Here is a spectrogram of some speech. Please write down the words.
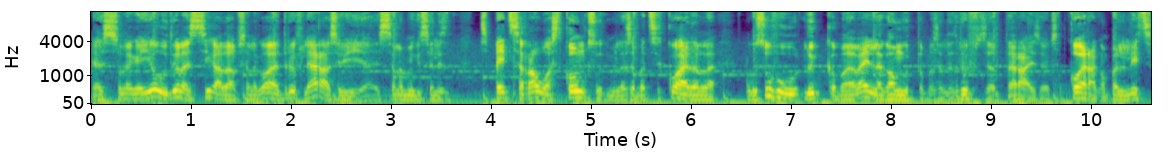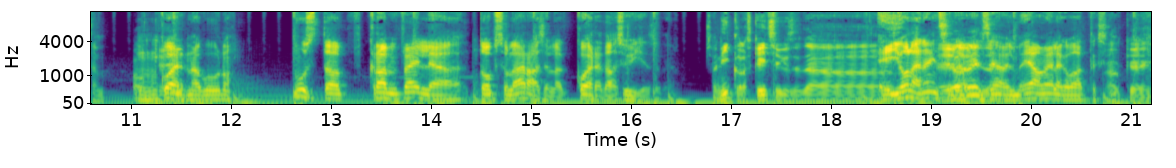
ja siis sul ei käi jõud üles, siga tahab selle kohe trühvli ära süüa. Ja siis seal on mingid sellised spets rauast konksud, mille sa pead siis kohe talle nagu suhu lükkama ja välja kangutama selle trühvli sealt ära ei sööks, et koeraga on palju lihtsam. Okay.. koer nagu noh, nuusutab, kraabib välja, toob sulle ära selle, koer ei taha süüa seda sa Nicolas Cage'iga seda. ei ole näinud ei seda veel, seda veel hea meelega vaataksin okay..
